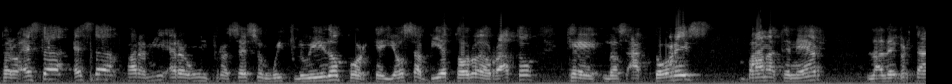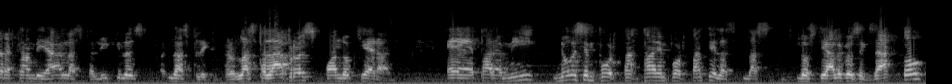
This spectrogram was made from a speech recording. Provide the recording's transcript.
Pero esta, esta para mí era un proceso muy fluido porque yo sabía todo el rato que los actores van a tener la libertad de cambiar las películas, las películas, pero las palabras cuando quieran. Eh, para mí no es tan importante las, los diálogos exactos,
